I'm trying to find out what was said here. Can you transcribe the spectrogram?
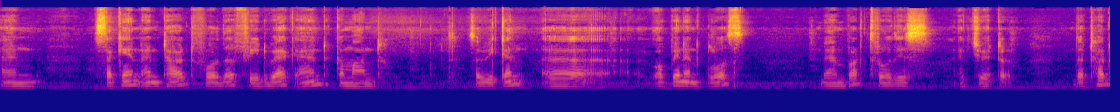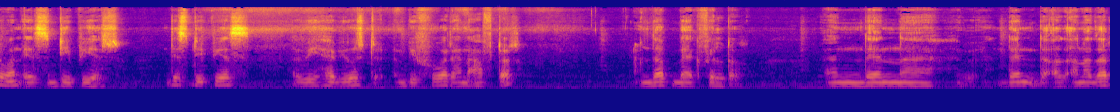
and second and third for the feedback and command. So we can uh, open and close damper through this actuator. The third one is DPS this DPS we have used before and after the bag filter and then uh, then the, another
